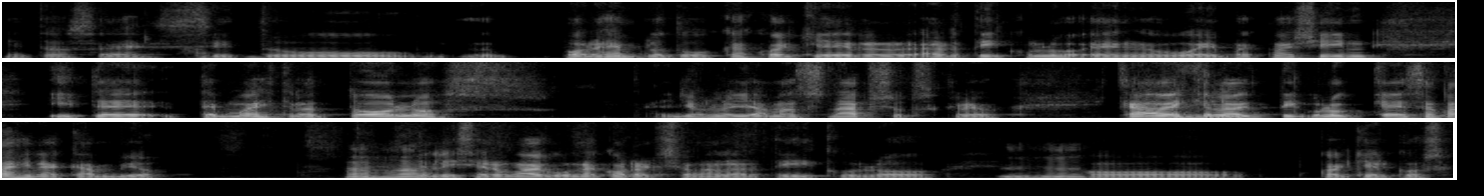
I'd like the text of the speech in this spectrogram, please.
Entonces, si tú, por ejemplo, tú buscas cualquier artículo en Wayback Machine y te, te muestra todos los, ellos lo llaman snapshots, creo. Cada vez que el artículo, que esa página cambió, que le hicieron alguna corrección al artículo o cualquier cosa.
